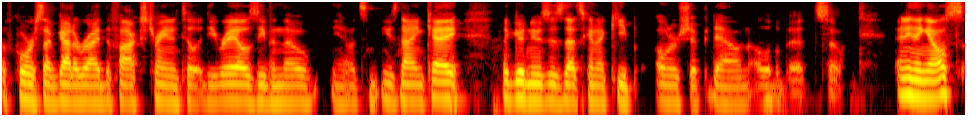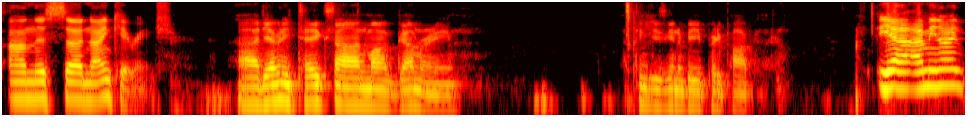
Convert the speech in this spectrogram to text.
of course, I've got to ride the Fox train until it derails, even though, you know, it's he's 9K. The good news is that's going to keep ownership down a little bit. So anything else on this 9K uh, range? Uh, do you have any takes on Montgomery? I think he's going to be pretty popular. Yeah, I mean, I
